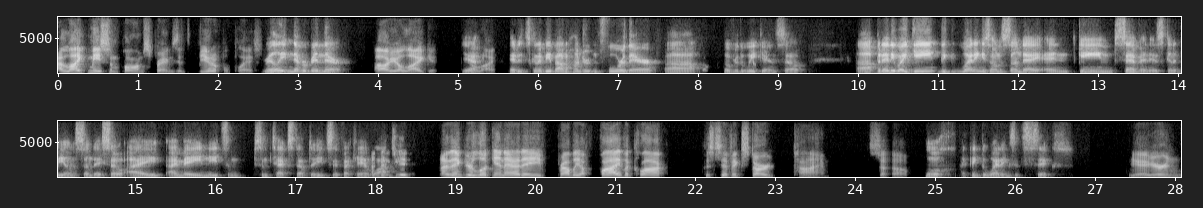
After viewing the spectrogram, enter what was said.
I like me some Palm Springs. It's a beautiful place. really never been there. Oh, you'll like it. Yeah, like. and it's going to be about 104 there uh, over the weekend. So, uh, but anyway, game the wedding is on a Sunday, and game seven is going to be on a Sunday. So I I may need some some text updates if I can't I watch it. it, I think you're looking at a probably a five o'clock Pacific start time. So Ugh, I think the wedding's at six. Yeah, you're in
